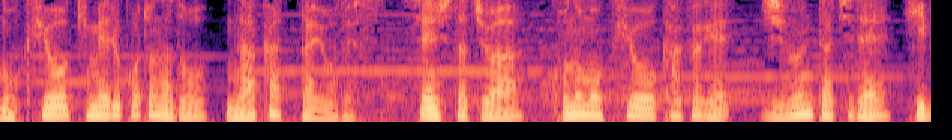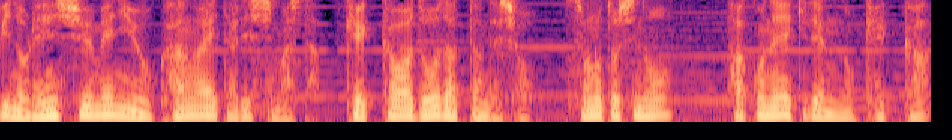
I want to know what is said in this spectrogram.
目標を決めることなどなかったようです。選手たちはこの目標を掲げ自分たちで日々の練習メニューを考えたりしました。結果はどうだったんでしょう？その年の箱根駅伝の結果、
